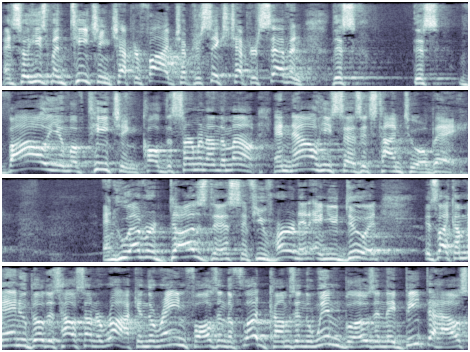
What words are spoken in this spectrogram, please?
And so he's been teaching chapter 5, chapter 6, chapter 7, this this volume of teaching called the Sermon on the Mount. And now he says it's time to obey. And whoever does this, if you've heard it and you do it, is like a man who built his house on a rock and the rain falls and the flood comes and the wind blows and they beat the house,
